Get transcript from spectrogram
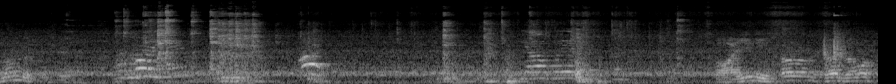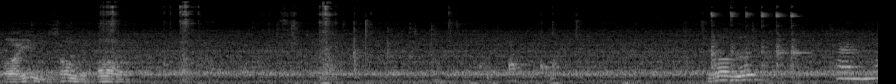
Buna mı dökmüş Hayır. Al. Lavaboya döktüm. Hain insan her zaman hain insandır. Ha. Ne yapıyorsun? Kendime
